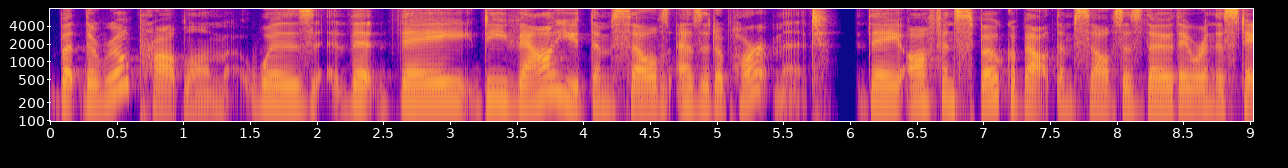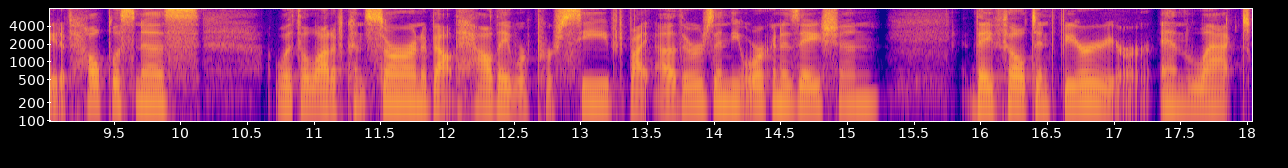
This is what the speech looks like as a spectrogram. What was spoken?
But the real problem was that they devalued themselves as a department. They often spoke about themselves as though they were in this state of helplessness, with a lot of concern about how they were perceived by others in the organization. They felt inferior and lacked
